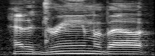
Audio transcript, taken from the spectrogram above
had a dream about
